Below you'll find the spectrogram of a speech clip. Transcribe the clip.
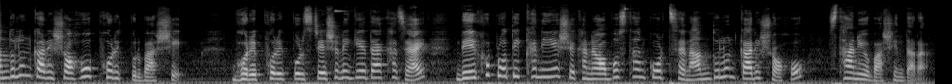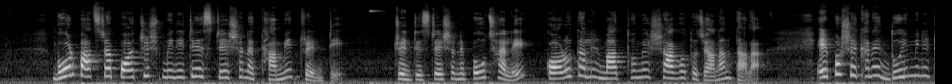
আন্দোলনকারী সহ ফরিদপুরবাসী। ভোরে ফরিদপুর স্টেশনে গিয়ে দেখা যায়, দীর্ঘ প্রতীক্ষা নিয়ে সেখানে অবস্থান করছেন আন্দোলনকারী সহ স্থানীয় বাসিন্দারা। ভোর পাঁচটা পঁয়ত্রিশ মিনিটে স্টেশনে থামে ট্রেনটি। ট্রেনটি স্টেশনে পৌঁছালে করতালির মাধ্যমে স্বাগত জানান তারা। এরপর সেখানে দুই মিনিট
